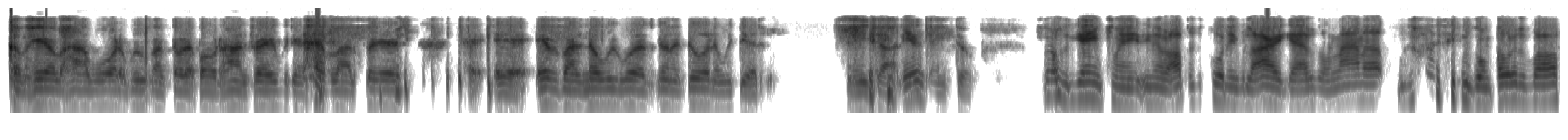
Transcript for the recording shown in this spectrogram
come hell or high water, we were gonna throw that ball to Andre. We didn't have a lot of players. Everybody know we was gonna do it, and we did it. And he got it. He came through. So that was the game plan. You know, the offensive coordinator was like, "All right, guys, we're gonna line up. we're gonna throw the ball."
